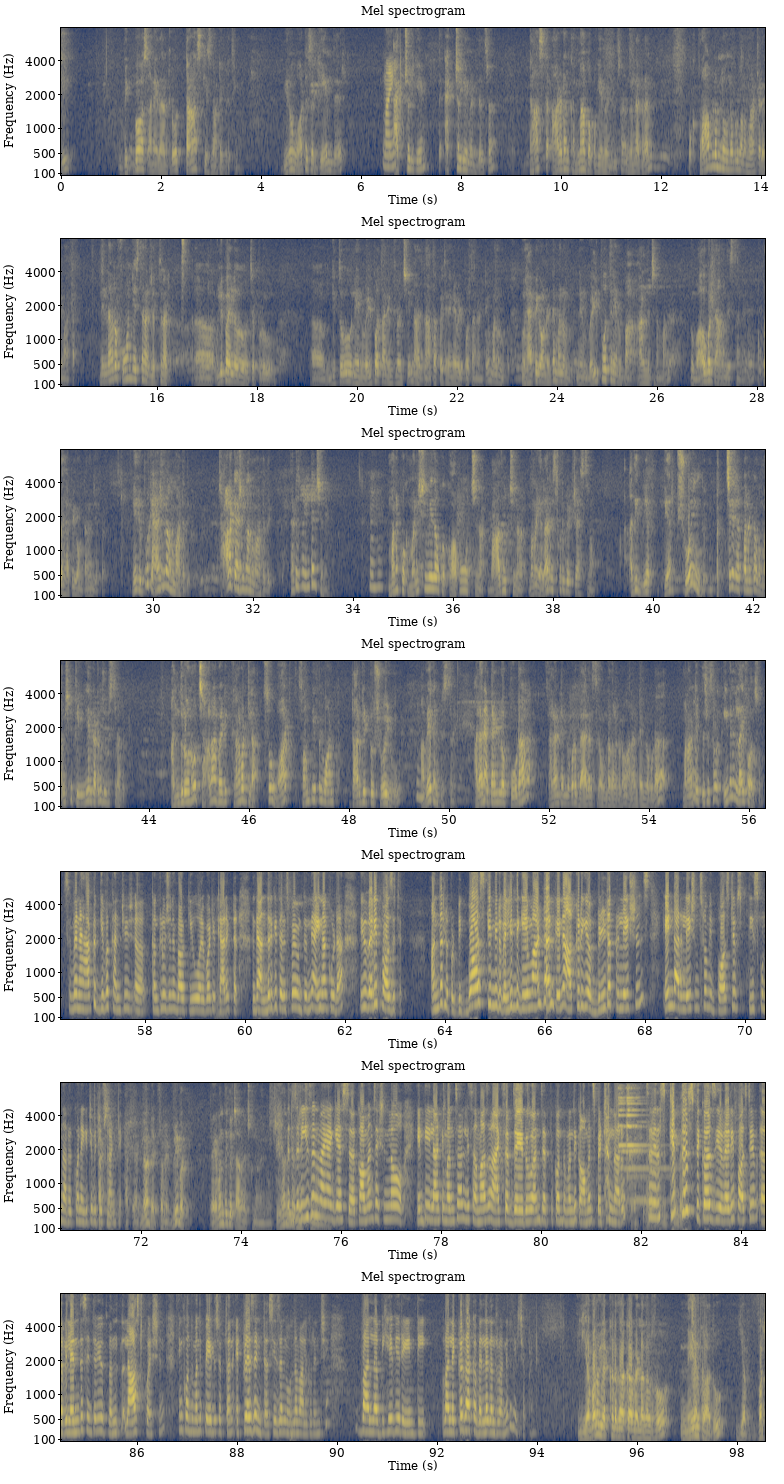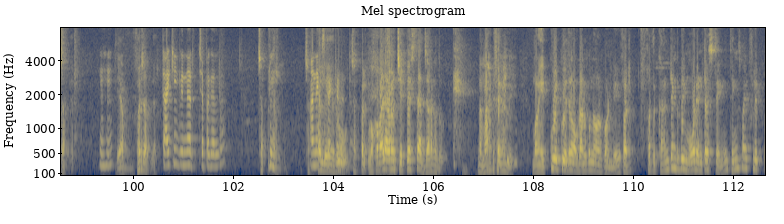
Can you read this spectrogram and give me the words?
Bigg Boss అనే దాంట్లో task is not everything you know what is a game there actual game actual game ఏంటి తెలుసా? Task ఆడడం కన్నా గొప్ప game ఏంటి తెలుసా? నిజంగా అక్కడ ఒక ప్రాబ్లంలో ఉన్నప్పుడు మనం మాట్లాడే మాట. నిన్నెవరో ఫోన్ చేస్తే నాకు చెప్తున్నారు. "ఆ, ఉల్లిపాయలు చెప్పుడు గీతు నేను వెళ్ళిపోతాను ఇంట్లోంచి నా నా తప్పైతే నేనే వెళ్ళిపోతానంటే మనం నువ్వు హ్యాపీగా ఉండంటే మనం నేను వెళ్ళిపోతే నేను బా ఆనందించనమ్మా. నువ్వు బాగుపడితే ఆనందిస్తాను నేను. అప్పుడు హ్యాపీగా ఉంటానని చెప్పాను నేను ఇప్పుడు క్యాజువల్గా అన్నమాట అది చాలా క్యాజువల్గా అన్నమాట అది దట్ ఈస్ మై ఇంటెన్షన్ మనకు ఒక మనిషి మీద ఒక కోపం వచ్చినా బాధ వచ్చినా మనం ఎలా రెస్పిరేట్ చేస్తున్నాం? అది వీఆర్ షోయింగ్ పచ్చిగా చెప్పాలంటే ఒక మనిషిని క్లియర్ కట్గా చూపిస్తున్నారు. అందులోనూ చాలా బయటికి కనబడట్లా. So what some people want target to show you అవే కనిపిస్తున్నాయి. అలాంటి టైంలో కూడా అలాంటి టైంలో కూడా బ్యాలెన్స్గా ఉండగలగడం అలాంటి టైంలో కూడా మన అంటే this is even in life also so when I have to give a conclusion conclusion about you are about your character అంటే అందరికీ తెలిసిపోయి ఉంటుంది అయినా కూడా యూ వెరీ పాజిటివ్ అందరిలో ఇప్పుడు బిగ్ బాస్కి మీరు వెళ్ళింది గేమ్ ఆడటానికైనా అక్కడ బిల్డప్ రిలేషన్స్ అండ్ ఆ రిలేషన్స్లో మీరు పాజిటివ్స్ తీసుకున్నారు ఎక్కువ నెగిటివిటీస్ కంటే. ఫ్రమ్ ఎవ్రీబడి రేవంత్ దగ్గర చాలా నేర్చుకున్నాను నేను. Reason why I guess comment సెక్షన్లో ఏంటి ఇలాంటి మంచి వాళ్ళని సమాజం యాక్సెప్ట్ చేయదు అని చెప్పి కొంతమంది కామెంట్స్ పెట్టున్నారు. So will skip this because you very positive will end this interview last question నేను కొంతమంది పేర్లు చెప్తాను. ఎట్ ప్రెసెంట్ సీజన్లో ఉన్న వాళ్ళ గురించి వాళ్ళ బిహేవియర్ ఏంటి? వాళ్ళు ఎక్కడి దాకా వెళ్ళగలరు అనేది మీరు చెప్పండి. ఎవరు ఎక్కడ దాకా వెళ్ళగలరో నేను కాదు ఎవ్వరు చెప్పలేరు. ఎవ్వరు చెప్పలేరు. టైటిల్ విన్నర్ చెప్పగలరా? చెప్పలేరు. చెప్పలేరు చెప్పలే ఒకవేళ ఎవరైనా చెప్పేస్తే అది జరగదు. నా మాట వినండి. మనం ఎక్కువ ఎక్కువ ఏదైనా ఒకటి అనుకున్నాం అనుకోండి for for the content be more interesting things might flip.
